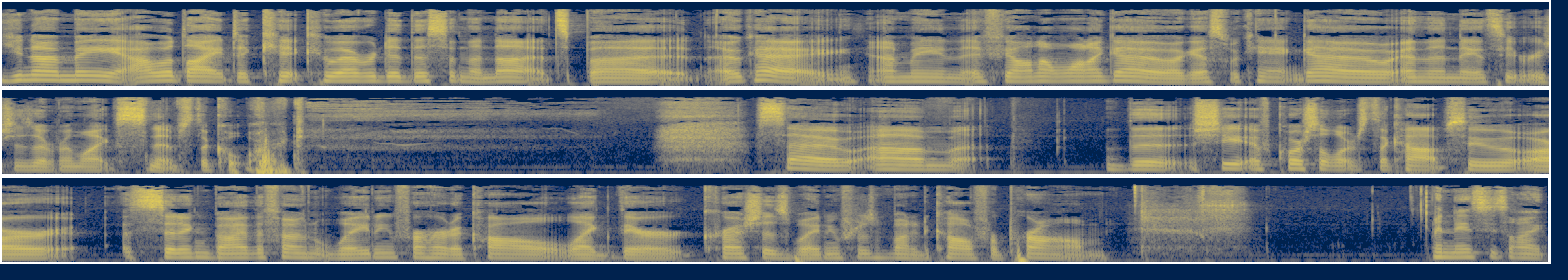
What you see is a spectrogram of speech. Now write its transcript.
you know me, I would like to kick whoever did this in the nuts, but okay. I mean, if y'all don't want to go, I guess we can't go. And then Nancy reaches over and like snips the cord. so, um, the she of course alerts the cops who are sitting by the phone waiting for her to call, like their crushes waiting for somebody to call for prom. And Nancy's like,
